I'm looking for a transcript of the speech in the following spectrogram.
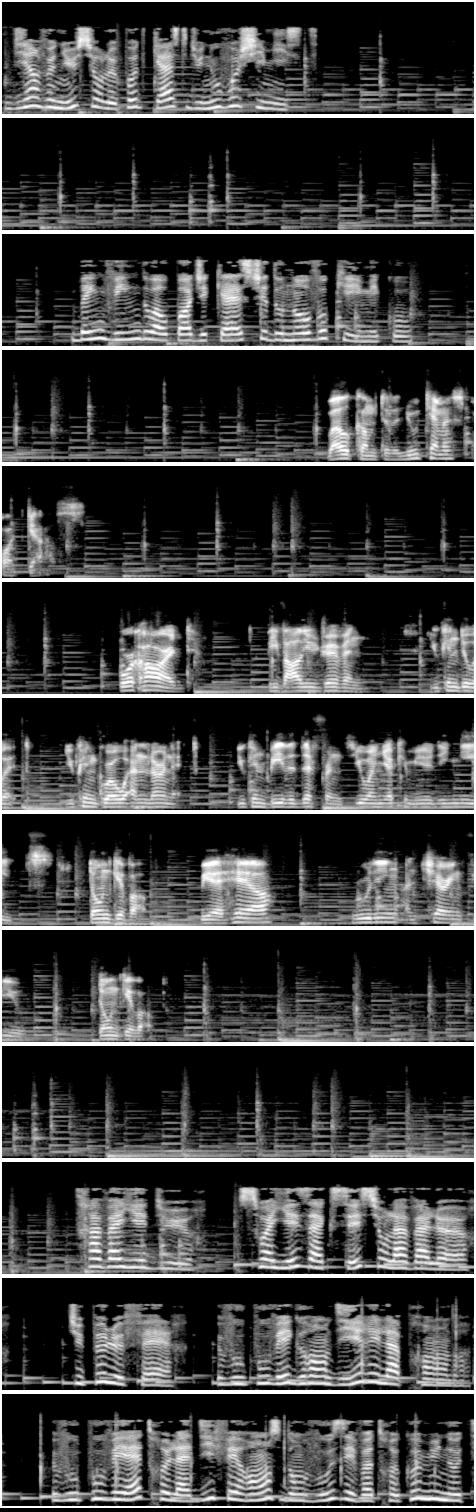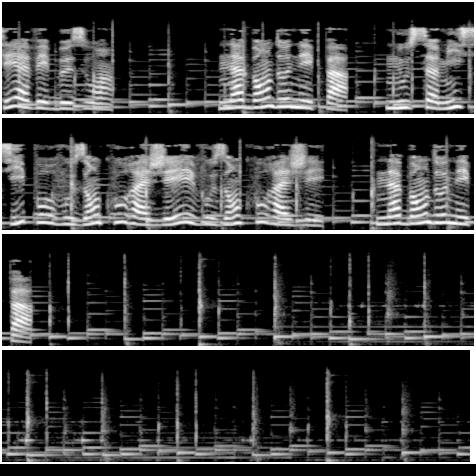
Bienvenue sur le podcast du nouveau chimiste. Bem-vindo ao podcast do Novo Químico. Welcome to the New Chemist Podcast. Work hard. Be value driven. You can do it. You can grow and learn it. You can be the difference you and your community needs. Don't give up. We are here rooting and cheering for you. Don't give up. Travaillez dur. Soyez axé sur la valeur. Tu peux le faire. Vous pouvez grandir et l'apprendre. Vous pouvez être la différence dont vous et votre communauté avez besoin. N'abandonnez pas. Nous sommes ici pour vous encourager et vous encourager. N'abandonnez pas.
